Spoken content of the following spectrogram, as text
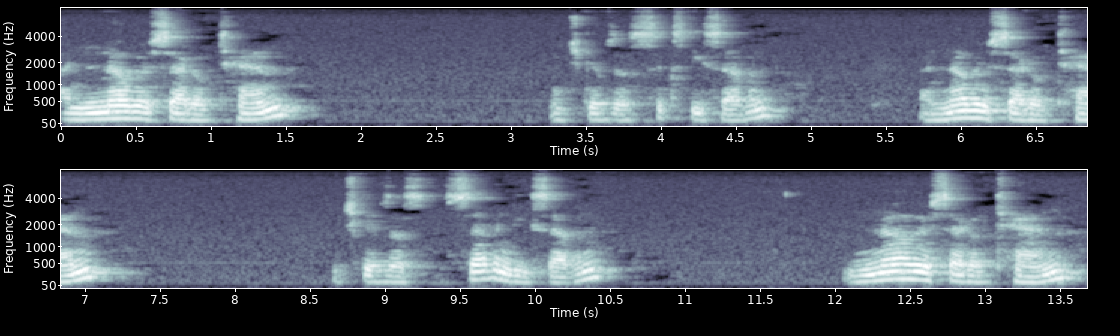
Another set of 10, which gives us 67. Another set of 10, which gives us 77. Another set of 10,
